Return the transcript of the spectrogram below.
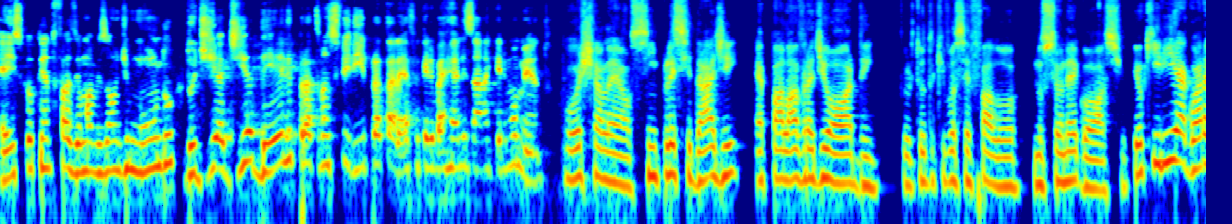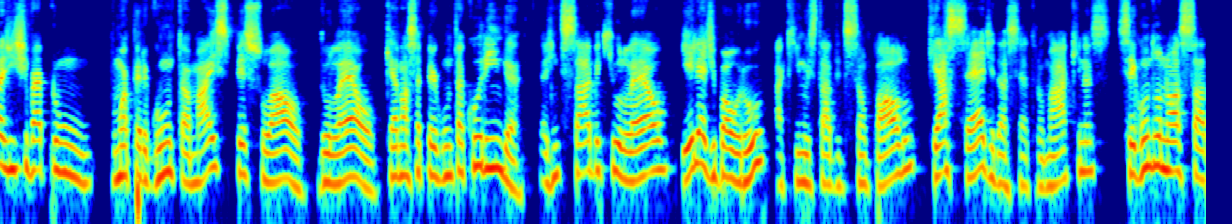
É isso que eu tento fazer, uma visão de mundo do dia a dia dele para transferir para a tarefa que ele vai realizar naquele momento. Poxa, Léo, simplicidade é palavra de ordem por tudo que você falou no seu negócio. Eu queria agora a gente vai para um, uma pergunta mais pessoal do Léo, que é a nossa pergunta coringa. A gente sabe que o Léo, ele é de Bauru, aqui no estado de São Paulo, que é a sede da Cetro Máquinas. Segundo nossa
